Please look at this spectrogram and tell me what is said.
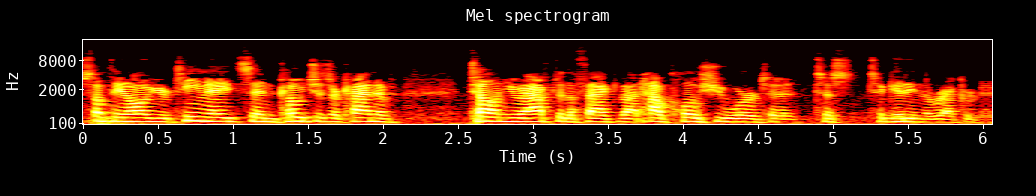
something all your teammates and coaches are kind of telling you after the fact about how close you were to to, to getting the record?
